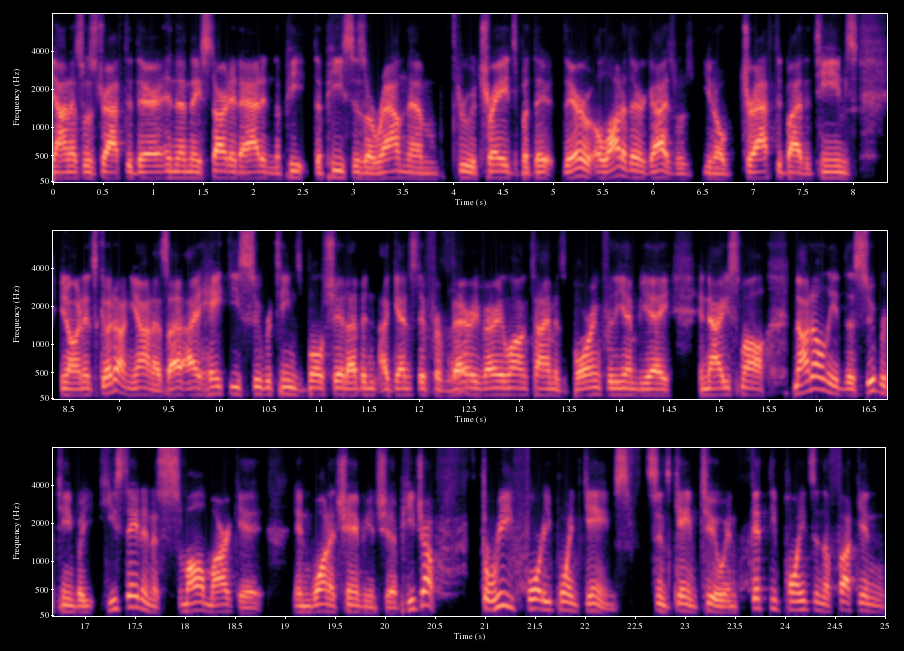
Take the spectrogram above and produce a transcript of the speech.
Giannis was drafted there, and then they started adding the pe- the pieces around them through trades. But they they're a lot of their guys was you know drafted by the teams, you know, and it's good on Giannis. I, I hate these super teams bullshit. I've been against it for very very long time. It's boring for the NBA, and now you small. Not only the super team, but he stayed in a small market and won a championship. He dropped three 40 point games since game two, and 50 points in the fucking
